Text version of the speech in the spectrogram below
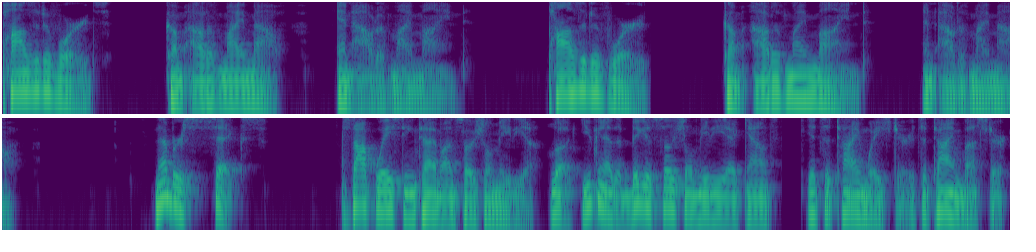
Positive words come out of my mouth and out of my mind. Positive words come out of my mind and out of my mouth. Number six, stop wasting time on social media. Look, you can have the biggest social media accounts. It's a time waster, it's a time buster.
